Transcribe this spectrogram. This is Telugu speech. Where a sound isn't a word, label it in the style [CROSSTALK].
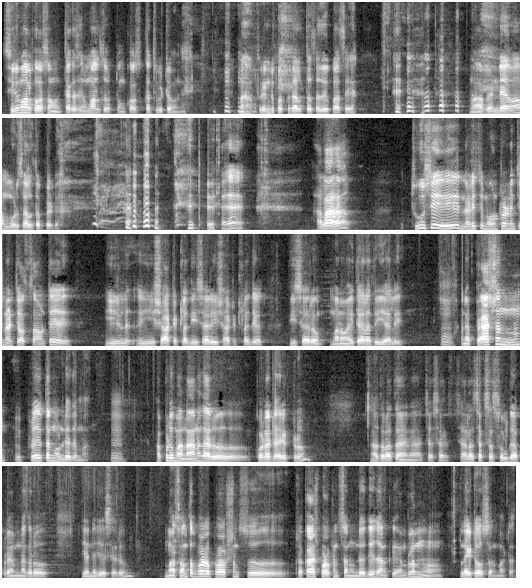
సినిమాల కోసం తెగ సినిమాలు చూడటం కోసం ఖర్చు పెట్టేవాడిని. [LAUGHS] మా ఫ్రెండ్ పుస్తకాలతో చదివి పాస్ అయ్యాను [LAUGHS] మా ఫ్రెండ్ ఏమో మూడు సార్లు తప్పాడు. [LAUGHS] అలా చూసి నడిచి మౌంట్ రోడ్ నుంచి నడిచి వస్తా ఉంటే వీళ్ళు ఈ షాట్ ఎట్లా తీశారు ఈ షాట్ ఎట్లా తీశారు మనం అయితే ఎలా తీయాలి. అనే ప్యాషన్ విపరీతంగా ఉండేదమ్మా. అప్పుడు మా నాన్నగారు కూడా డైరెక్టరు. ఆ తర్వాత ఆయన చాలా సక్సెస్ఫుల్గా ప్రేమ్ నగర్ ఇవన్నీ చేశారు. మా సొంత ప్రొ- ప్రొడక్షన్స్ ప్రకాష్ ప్రొడక్షన్స్ అని ఉండేది. దానికి ఎంబ్లమ్ లైట్ హౌస్ అనమాట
